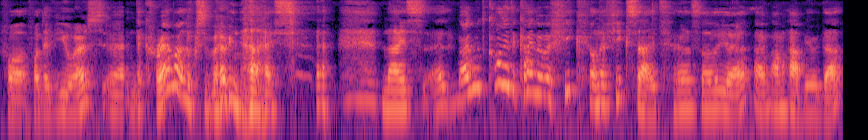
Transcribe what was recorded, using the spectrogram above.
for, for the viewers. Uh, the crema looks very nice. nice. Uh, I would call it a kind of a thick, on a thick side. Uh, so yeah, I'm, I'm happy with that.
